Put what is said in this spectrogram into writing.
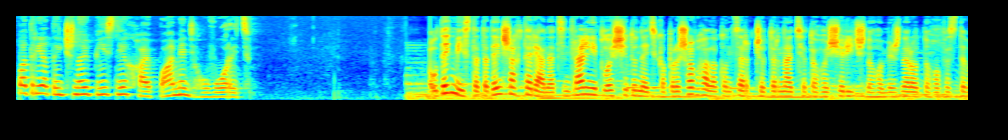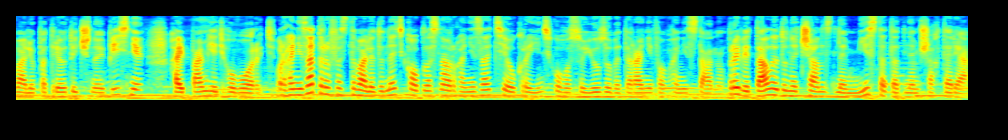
патріотичної пісні Хай пам'ять говорить. У День міста та День Шахтаря на центральній площі Донецька пройшов гала-концерт 14-го щорічного міжнародного фестивалю патріотичної пісні Хай пам'ять говорить. Організатори фестивалю Донецька обласна організація Українського союзу ветеранів Афганістану привітали донечан з Днем міста та Днем Шахтаря.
